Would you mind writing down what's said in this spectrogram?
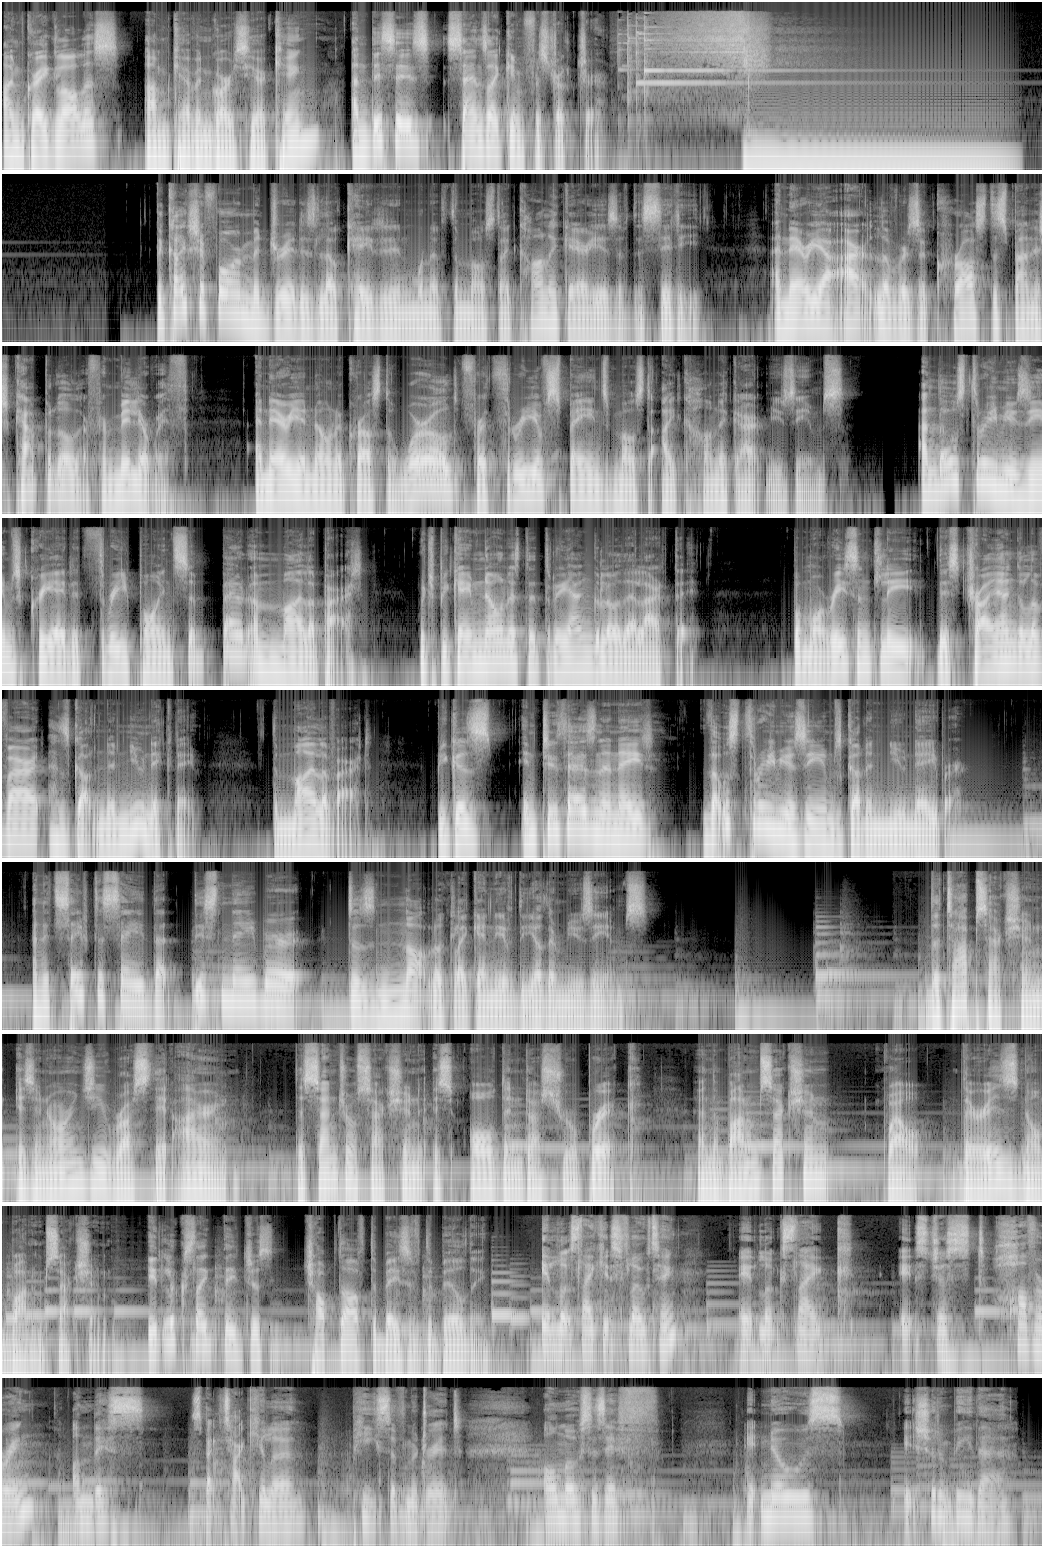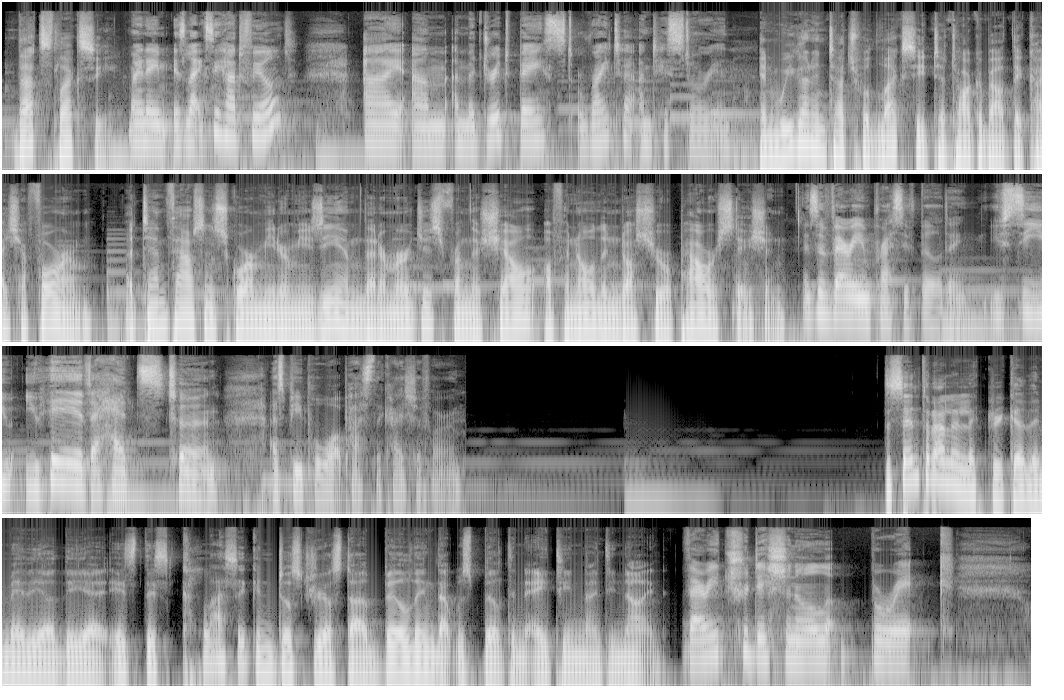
I'm Craig Lawless, I'm Kevin Garcia King. and this is Sounds Like Infrastructure. The CaixaForum Madrid is located in one of the most iconic areas of the city, an area art lovers across the Spanish capital are familiar with, an area known across the world for three of Spain's most iconic art museums. And those three museums created three points about a mile apart, which became known as the Triángulo del Arte. But more recently, this triangle of art has gotten a new nickname, the Mile of Art, because in 2008, those three museums got a new neighbour. And it's safe to say that this neighbour does not look like any of the other museums. The top section is an orangey rusted iron. The central section is old industrial brick. And the bottom section, well, there is no bottom section. It looks like they just chopped off the base of the building. It looks like it's floating. It looks like it's just hovering on this spectacular piece of Madrid, almost as if it knows it shouldn't be there. That's Lexi, My name is Lexi Hadfield. I am a Madrid based writer and historian. and we got in touch with Lexi to talk about the Caixa Forum, a 10,000 square meter museum that emerges from the shell of an old industrial power station. It's a very impressive building. You see, you, you hear the heads turn as people walk past the Caixa Forum. The Central Eléctrica de Mediodía is this classic industrial style building that was built in 1899. Very traditional brick,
